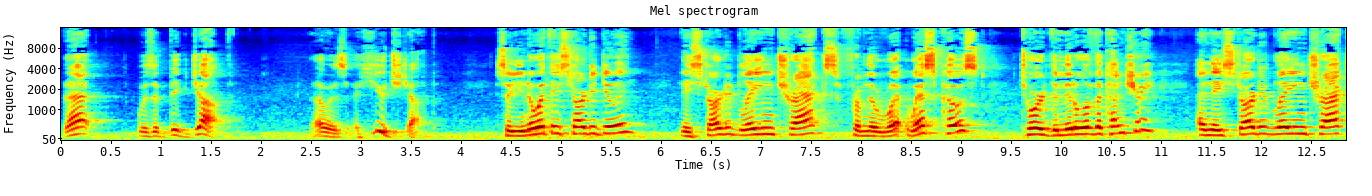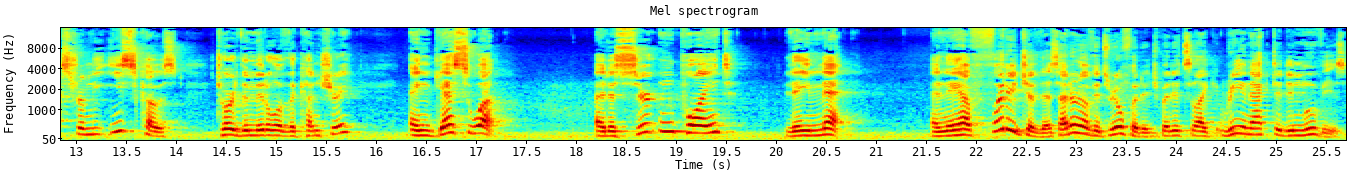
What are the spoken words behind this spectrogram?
That was a big job. That was a huge job. So, you know what they started doing? They started laying tracks from the West Coast toward the middle of the country, and they started laying tracks from the East Coast toward the middle of the country. And guess what? At a certain point, they met. And they have footage of this. I don't know if it's real footage, but it's like reenacted in movies.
